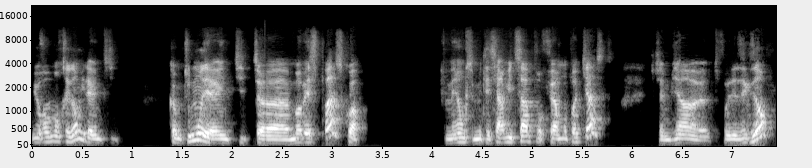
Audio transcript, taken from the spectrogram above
il remontrait donc, il avait une petite, comme tout le monde, il avait une petite euh, mauvaise passe, quoi. Mais donc, ça m'était servi de ça pour faire mon podcast. J'aime bien euh, trouver des exemples.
